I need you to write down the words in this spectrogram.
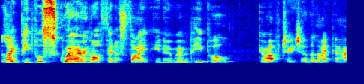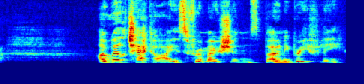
like people squaring off in a fight, you know, when people go up to each other like that. I will check eyes for emotions, but only briefly,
